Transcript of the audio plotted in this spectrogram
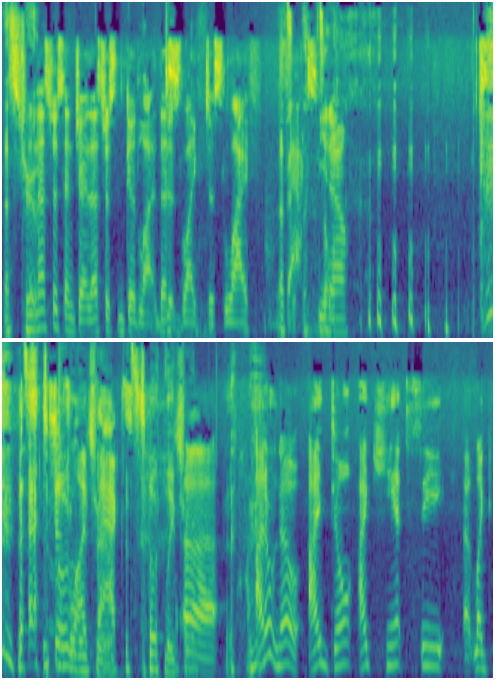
That's true. And that's just in that's just good life. That's D- like just life That's- facts, that's you know. that's just life true. facts. It's totally true. Uh, I don't know. I don't. I can't see uh, like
